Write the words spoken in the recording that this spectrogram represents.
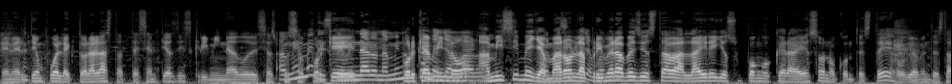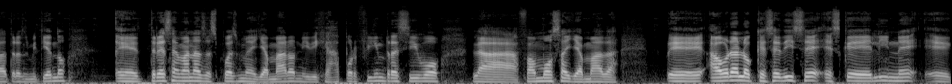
en el tiempo electoral hasta te sentías discriminado, decías, A pues, mí me ¿por qué? discriminaron, a mí Porque a mí me no, llamaron. a mí sí me ¿A sí llamaron, la llamaron? primera vez yo estaba al aire, yo supongo que era eso, no contesté, obviamente estaba transmitiendo. Eh, tres semanas después me llamaron y dije, ah, por fin recibo la famosa llamada. Eh, ahora lo que se dice es que el INE eh,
